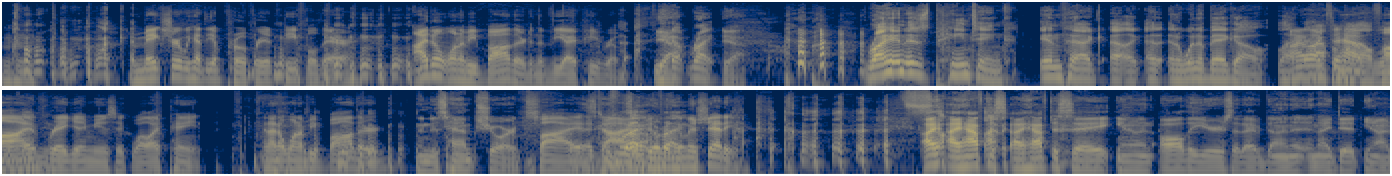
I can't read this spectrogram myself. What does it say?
and make sure we had the appropriate people there. I don't want to be bothered in the VIP room. Yeah. Yeah, right. Yeah. Ryan is painting in like uh, like uh, in a Winnebago, like I a like half to a mile have live reggae music while I paint, and I don't want to be bothered In his hemp shorts. by a guy Right, wielding a right. machete. I, I have to I have to say, you know, in all the years that I've done it, and I did, you know, I,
